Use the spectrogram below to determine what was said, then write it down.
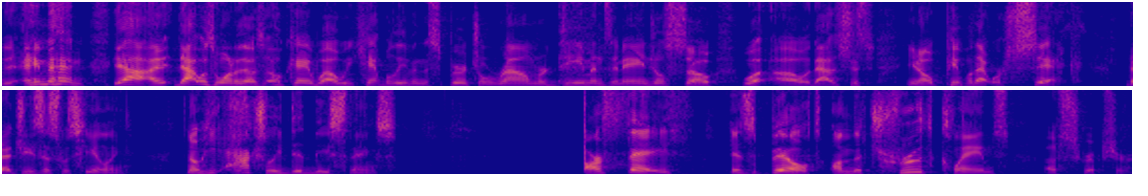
Amen. Yeah, I, that was one of those. Okay, well, we can't believe in the spiritual realm or demons and angels. So, oh, that was just, you know, people that were sick that Jesus was healing. No, he actually did these things. Our faith is built on the truth claims of Scripture.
